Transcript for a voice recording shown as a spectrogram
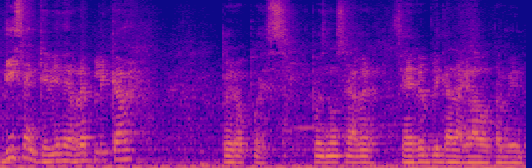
Dicen que viene réplica, pero pues, pues no sé, a ver, si hay réplica la grabo también.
